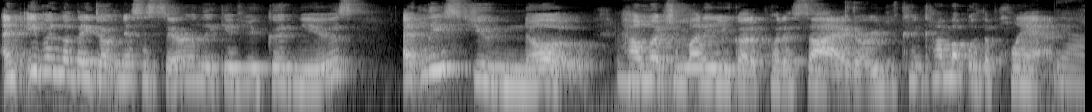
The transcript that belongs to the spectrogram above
And even though they don't necessarily give you good news, at least you know how mm-hmm. much money you got to put aside, or you can come up with a plan. Yeah.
